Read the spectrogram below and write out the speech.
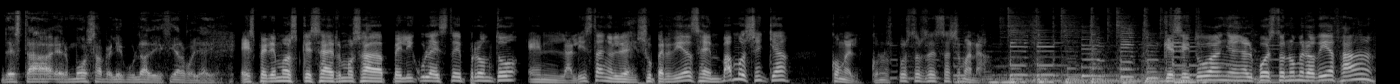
de esta hermosa película de Iciar Boyain. Esperemos que esa hermosa película esté pronto en la lista, en el Super 10. Vamos ya con él, con los puestos de esta semana. Que sitúan en el puesto número 10 a...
